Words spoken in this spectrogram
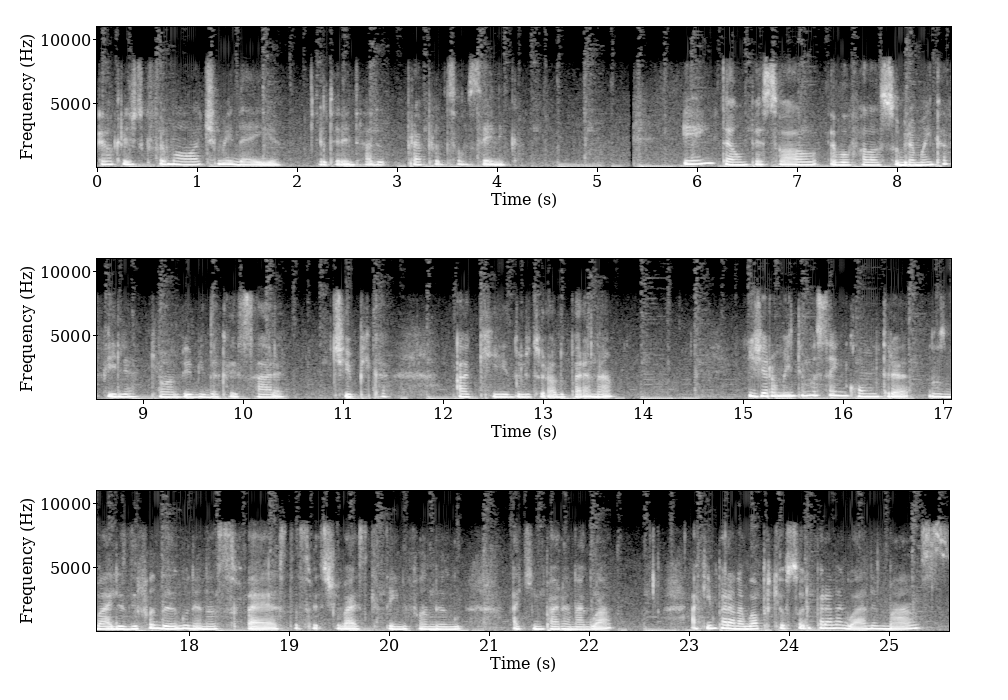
eu acredito que foi uma ótima ideia eu ter entrado para produção cênica. E então, pessoal, eu vou falar sobre a mãe filha, que é uma bebida caiçara típica aqui do litoral do Paraná. E geralmente você encontra nos bailes de fandango, né, nas festas, festivais que tem de fandango aqui em Paranaguá. Aqui em Paranaguá, porque eu sou de Paranaguá, né, mas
